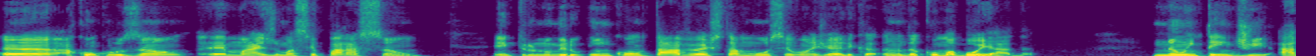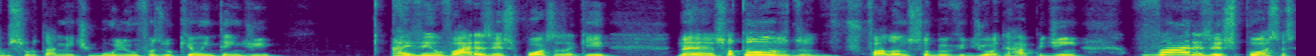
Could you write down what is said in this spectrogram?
Uh, a conclusão é mais uma separação entre o número incontável esta moça evangélica anda como uma boiada. Não entendi absolutamente bulhufas o que eu entendi. Aí veio várias respostas aqui, né? Só tô falando sobre o vídeo de ontem rapidinho, várias respostas.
